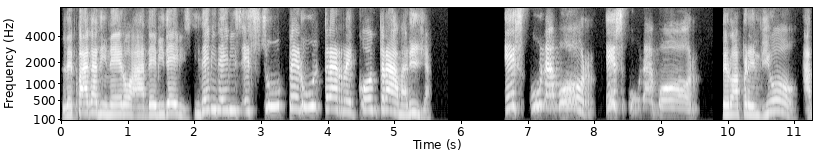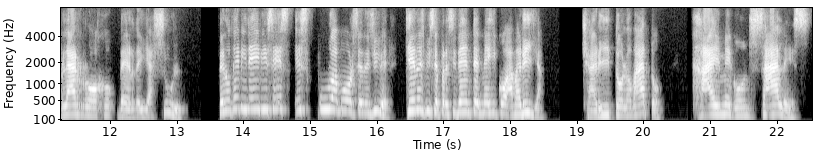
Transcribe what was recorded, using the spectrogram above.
le paga dinero a Debbie Davis. Y Debbie Davis es súper, ultra, recontra amarilla. Es un amor, es un amor. Pero aprendió a hablar rojo, verde y azul. Pero Debbie Davis es, es puro amor, se decide. ¿Quién es vicepresidente en México? Amarilla. Charito Lobato. Jaime González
